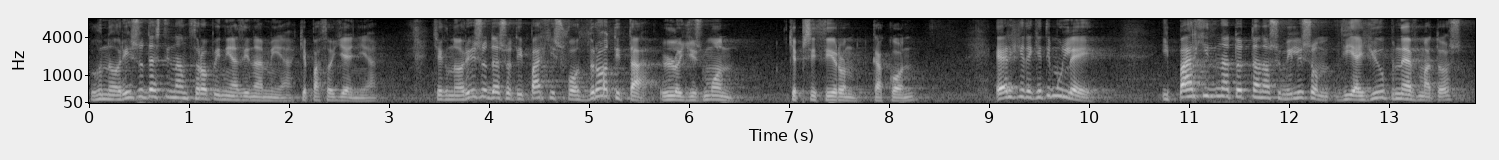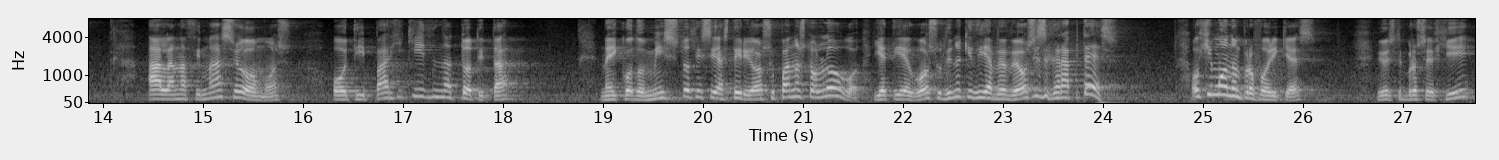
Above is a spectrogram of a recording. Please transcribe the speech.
γνωρίζοντας την ανθρώπινη αδυναμία και παθογένεια και γνωρίζοντας ότι υπάρχει σφοδρότητα λογισμών και ψιθύρων κακών, έρχεται και τι μου λέει; Υπάρχει δυνατότητα να σου μιλήσω διαγίου πνεύματος, αλλά να θυμάσαι όμως ότι υπάρχει και η δυνατότητα να οικοδομήσεις το θυσιαστήριό σου πάνω στο λόγο, γιατί εγώ σου δίνω και διαβεβαιώσεις γραπτές, όχι μόνο προφορικές, διότι στην προσευχή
